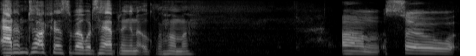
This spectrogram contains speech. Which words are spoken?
Adam, talk to us about what's happening in Oklahoma. Um, so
